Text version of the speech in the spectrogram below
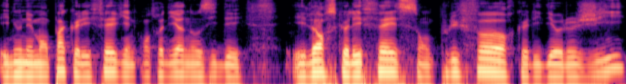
et nous n'aimons pas que les faits viennent contredire nos idées. Et lorsque les faits sont plus forts que l'idéologie,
